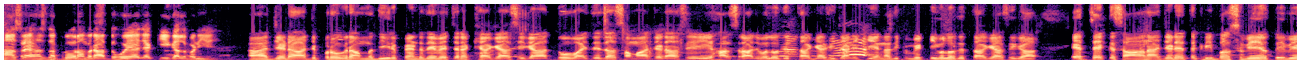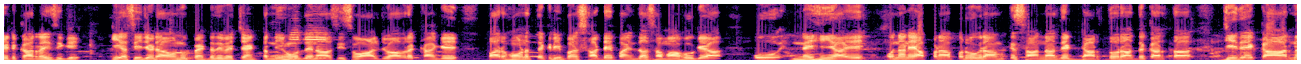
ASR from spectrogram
ਹੰਸਰਾਜ ਹੰਸ ਦਾ ਪ੍ਰੋਗਰਾਮ ਰੱਦ ਹੋਇਆ ਜਾਂ ਕੀ ਗੱਲ ਬਣੀ ਹੈ ਜਿਹੜਾ ਅੱਜ ਪ੍ਰੋਗਰਾਮ ਮਦੀਰ ਪਿੰਡ ਦੇ ਵਿੱਚ ਰੱਖਿਆ ਗਿਆ ਸੀਗਾ 2 ਵਜੇ ਦਾ ਸਮਾਂ ਜਿਹੜਾ ਸੀ ਹੰਸਰਾਜ ਵੱਲੋਂ ਦਿੱਤਾ ਗਿਆ ਸੀ ਜਾਨੀ ਕਿ ਇਹਨਾਂ ਦੀ ਕਮੇਟੀ ਵੱਲੋਂ ਦਿੱਤਾ ਗਿਆ ਸੀਗਾ। ਇੱਥੇ ਕਿਸਾਨ ਆ ਜਿਹੜੇ ਤਕਰੀਬਨ ਸਵੇਰ ਤੋਂ ਹੀ ਵੇਟ ਕਰ ਰਹੇ ਸੀਗੇ ਕਿ ਅਸੀਂ ਜਿਹੜਾ ਉਹਨੂੰ ਪਿੰਡ ਦੇ ਵਿੱਚ ਐਂਟਰ ਨਹੀਂ ਹੋਣ ਦੇਣਾ ਅਸੀਂ ਸਵਾਲ ਜਵਾਬ ਰੱਖਾਂਗੇ। ਪਰ ਹੁਣ ਤਕਰੀਬਨ 5:30 ਦਾ ਸਮਾਂ ਹੋ ਗਿਆ। ਉਹ ਨਹੀਂ ਆਏ। ਉਹਨਾਂ ਨੇ ਆਪਣਾ ਪ੍ਰੋਗਰਾਮ ਕਿਸਾਨਾਂ ਦੇ ਡਰ ਤੋਂ ਰੱਦ ਕਰਤਾ ਜਿਹਦੇ ਕਾਰਨ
